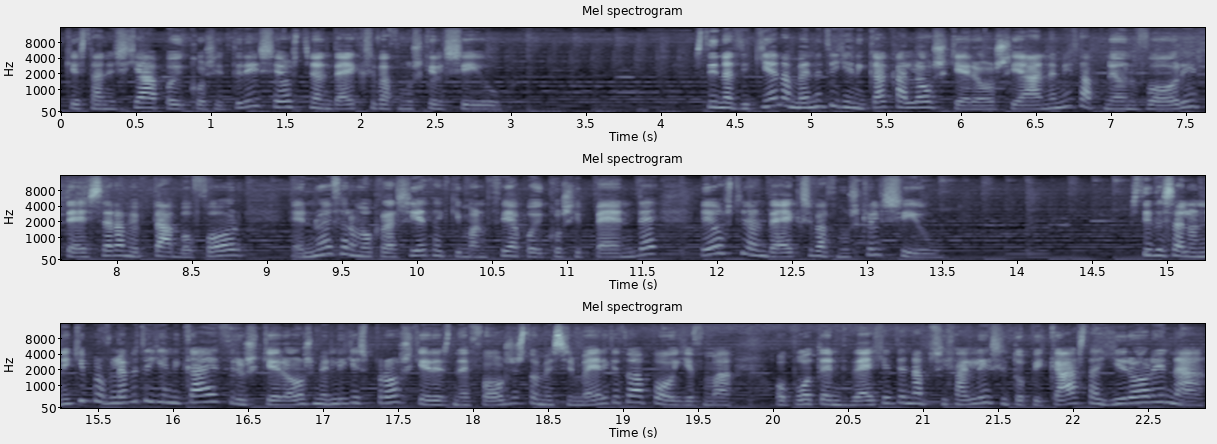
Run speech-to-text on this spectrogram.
και στα νησιά από 23 έως 36 βαθμούς Κελσίου. Στην Αττική αναμένεται γενικά καλός καιρός. Οι άνεμοι θα πνέουν βόρειοι 4 με 7 μποφόρ, ενώ η θερμοκρασία θα κυμανθεί από 25 έως 36 βαθμούς Κελσίου. Στη Θεσσαλονίκη προβλέπεται γενικά έθριος καιρός με λίγες πρόσχερες νεφώσεις το μεσημέρι και το απόγευμα, οπότε ενδέχεται να ψυχαλίσει τοπικά στα γύρω ορεινά.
